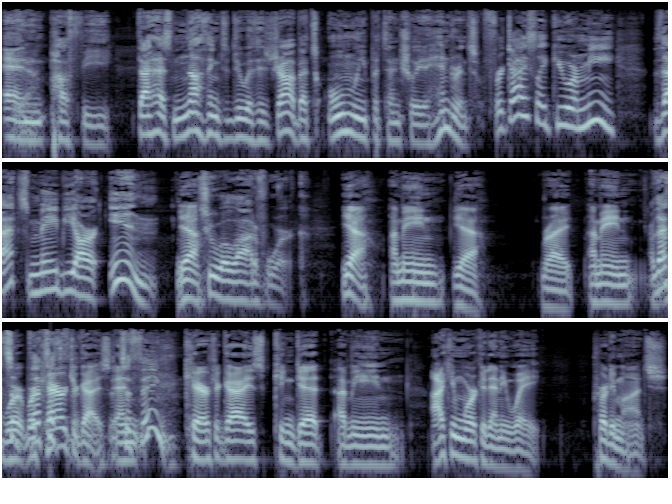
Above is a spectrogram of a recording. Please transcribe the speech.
and puffy that has nothing to do with his job that's only potentially a hindrance for guys like you or me that's maybe our in Yeah. to a lot of work Yeah, I mean, yeah, right. I mean, That's we're, we're that's a- character guys. that's a thing. Character guys can get. I mean, I can work at any weight, pretty much.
